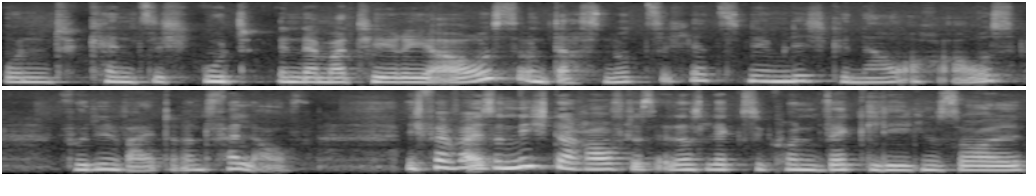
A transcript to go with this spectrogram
und kennt sich gut in der Materie aus und das nutze ich jetzt nämlich genau auch aus für den weiteren Verlauf. Ich verweise nicht darauf, dass er das Lexikon weglegen soll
